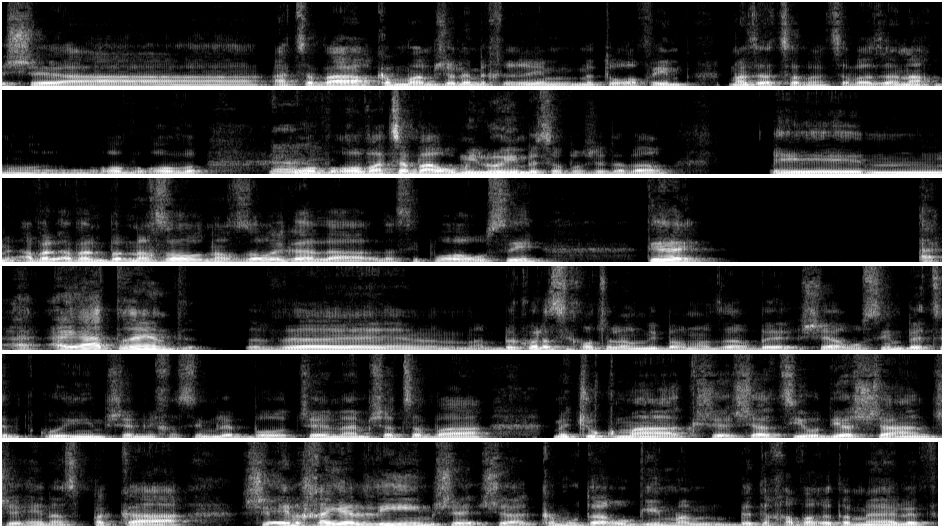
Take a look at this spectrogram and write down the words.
שהצבא כמובן משלם מחירים מטורפים, מה זה הצבא? הצבא זה אנחנו, רוב, רוב, כן. רוב, רוב הצבא הוא מילואים בסופו של דבר, אמ, אבל, אבל נחזור, נחזור רגע לסיפור הרוסי, תראה, היה טרנד, ובכל השיחות שלנו דיברנו על זה הרבה, שהרוסים בעצם תקועים, שהם נכנסים לבוט, שאין להם, שהצבא מצ'וקמק, שהציוד ישן, שאין אספקה, שאין חיילים, שכמות ההרוגים בטח עבר את המאה אלף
